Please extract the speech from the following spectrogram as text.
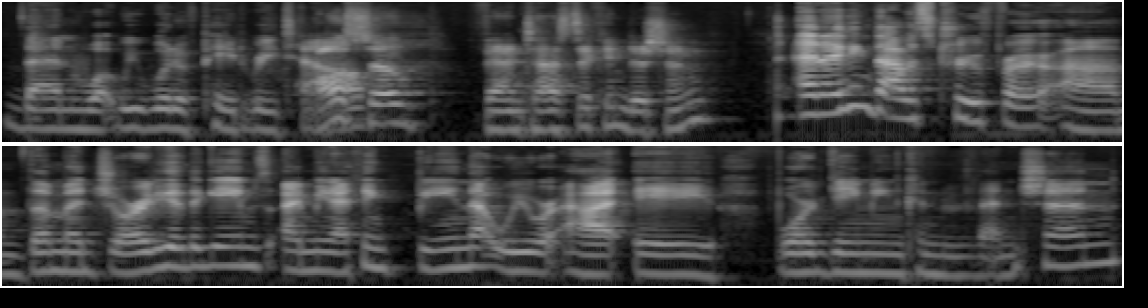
than what we would have paid retail also, fantastic condition. and I think that was true for um, the majority of the games. I mean, I think being that we were at a board gaming convention,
